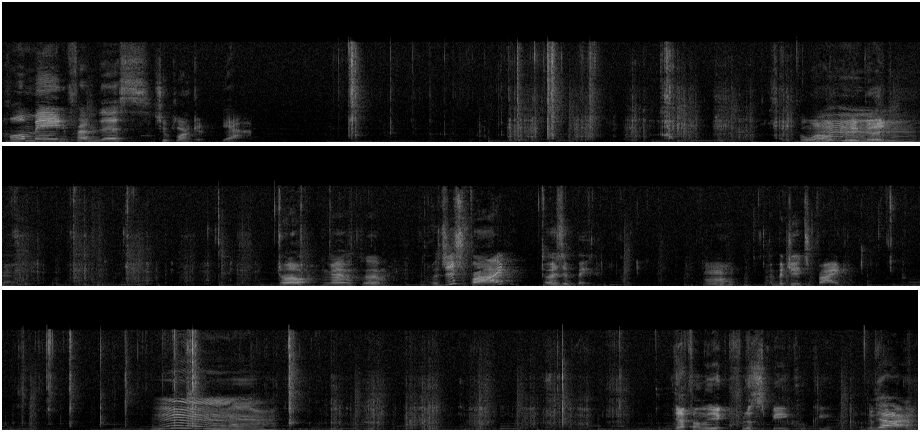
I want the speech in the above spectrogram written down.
Homemade from this, Supermarket. yeah. Oh wow, that's pretty good. Mm. Oh, that's good. Is this fried or is it baked? Oh, I bet you it's fried. Mmm. definitely a crispy cookie. Yeah.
